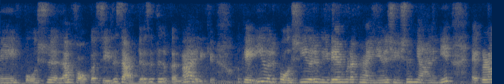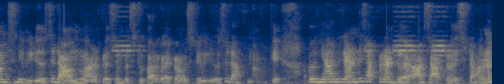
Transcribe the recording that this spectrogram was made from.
മെയിൻ പോർഷനും എല്ലാം ഫോക്കസ് ചെയ്ത് ചാപ്റ്റേഴ്സ് തീർക്കുന്നതായിരിക്കും. ഓക്കെ ഈ ഒരു പോർഷൻ ഈ ഒരു വീഡിയോയും കൂടെ കഴിഞ്ഞതിന് ശേഷം ഞാൻ ഇനി എക്കണോമിക്സിന്റെ വീഡിയോസ് ഇടാവുന്നതാണ്. പ്ലസ് വൺ പ്ലസ് ടു കാർക്കുള്ള എക്കണോമിക്സിന്റെ വീഡിയോസ് ഇടാവുന്നതാണ്. ഓക്കെ അപ്പോൾ ഞാൻ രണ്ട് ചാപ്റ്റർ രണ്ട് ആ ചാപ്റ്റർ വെച്ചിട്ടാണ്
